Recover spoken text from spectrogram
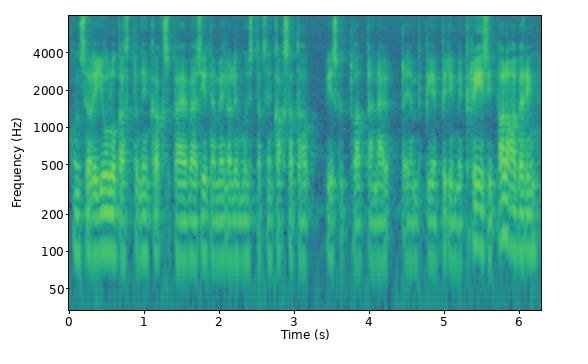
kun se oli julkaistu, niin kaksi päivää siitä meillä oli muistaakseni 250 000 näyttöä ja me pidimme kriisipalaverin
